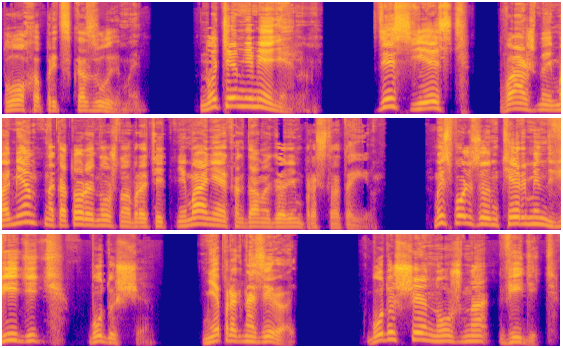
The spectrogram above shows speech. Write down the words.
плохо предсказуемой. Но тем не менее, здесь есть важный момент, на который нужно обратить внимание, когда мы говорим про стратегию. Мы используем термин «видеть будущее», не прогнозировать. Будущее нужно видеть.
